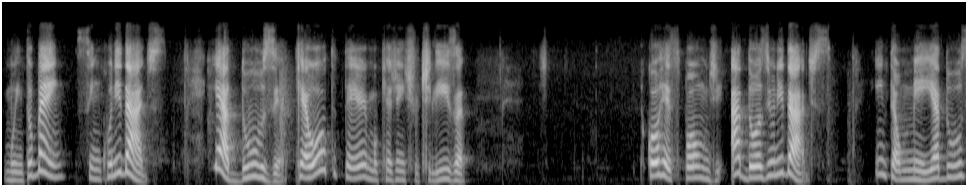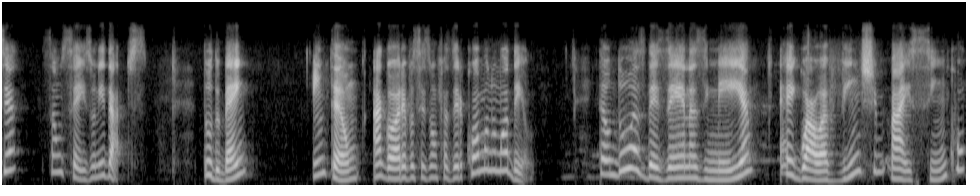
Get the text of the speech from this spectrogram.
Muito bem, 5 unidades. E a dúzia, que é outro termo que a gente utiliza corresponde a 12 unidades. Então, meia dúzia são 6 unidades. Tudo bem? Então, agora vocês vão fazer como no modelo. Então, duas dezenas e meia é igual a 20 mais 5,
